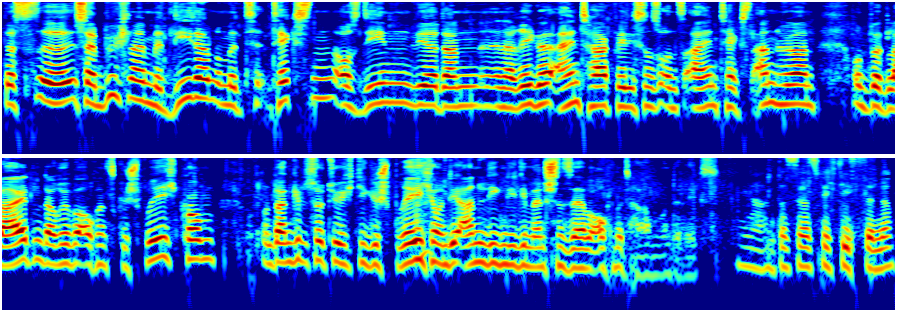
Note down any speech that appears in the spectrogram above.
Das äh, ist ein Büchlein mit Liedern und mit Texten, aus denen wir dann in der Regel einen Tag wenigstens uns einen Text anhören und begleiten, darüber auch ins Gespräch kommen. Und dann gibt es natürlich die Gespräche und die Anliegen, die die Menschen selber auch mit haben unterwegs. Ja, das ist das Wichtigste, ne?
